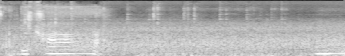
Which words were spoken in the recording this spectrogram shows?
สวัสดีค่ะอืม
